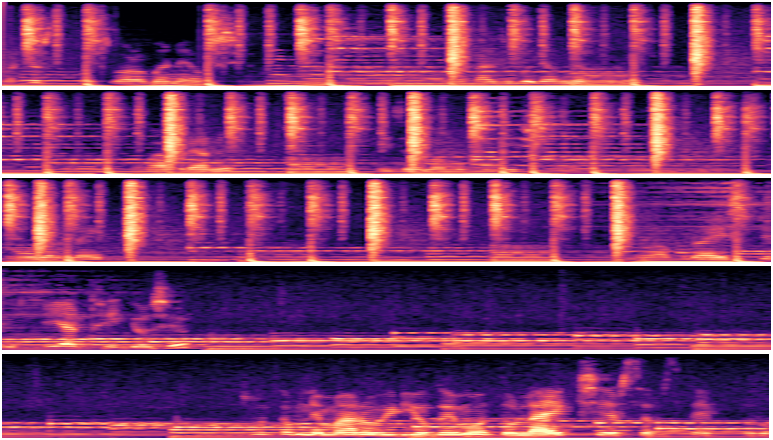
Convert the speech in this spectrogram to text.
બટર સ્કોચ વાળો બનાવ્યો છે. કાજુ બદામ નથી. હવે આપણે આને ફ્રીઝરમાં મૂકી દઈશું. ઓવરનાઇટ તૈયાર થઈ ગયો છે. તમને મારો વીડિયો ગમ્યો તો લાઈક શેર સબસ્ક્રાઈબ કરો.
